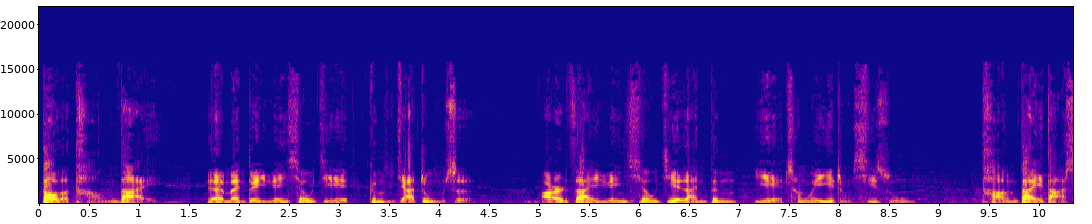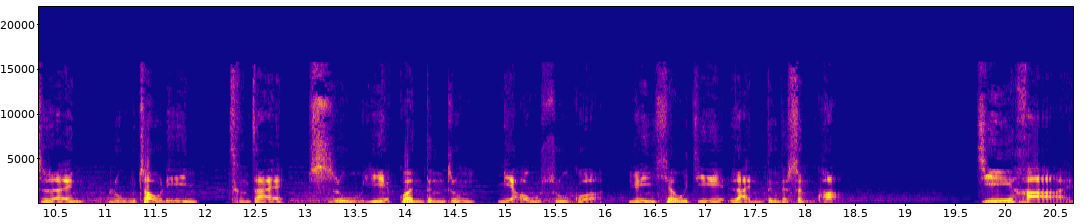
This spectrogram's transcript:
到了唐代，人们对元宵节更加重视，而在元宵节燃灯也成为一种习俗。唐代大诗人卢照邻曾在《十五夜观灯》中描述过元宵节燃灯的盛况。街汉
